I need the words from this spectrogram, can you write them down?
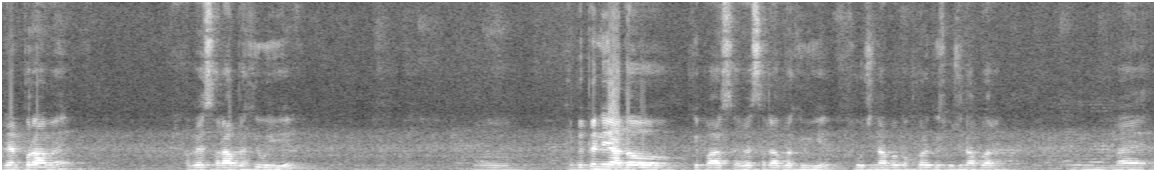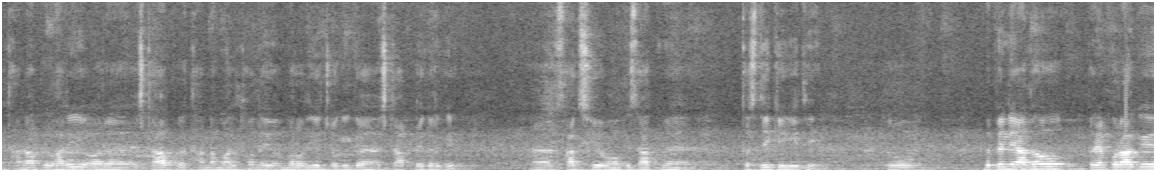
प्रेमपुरा में अवैध शराब रखी हुई है। तो विपिन यादव के पास अवैध शराब रखी हुई है। सूचना पर मकबर की सूचना पर मैं थाना प्रभारी और स्टाफ, थाना मालथौन एवं मरौदिया चौकी का स्टाफ लेकर के साक्षियों के साथ में तस्दीक की गई थी। तो विपिन यादव प्रेमपुरा के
